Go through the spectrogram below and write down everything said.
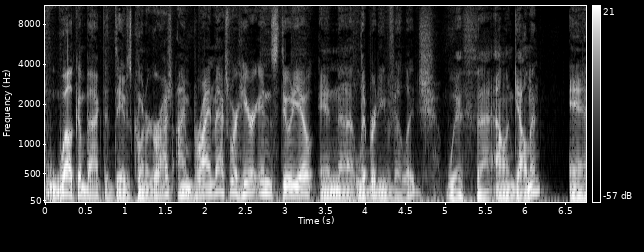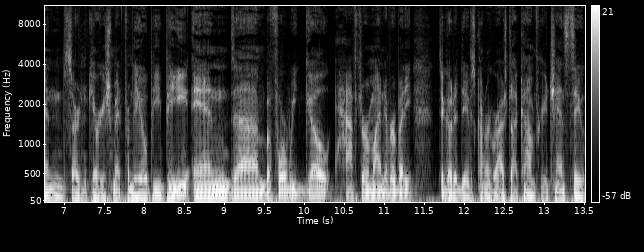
Welcome back to Dave's Corner Garage. I'm Brian Max. We're here in studio in uh, Liberty Village with uh, Alan Gelman and Sergeant Kerry Schmidt from the OPP. And um, before we go, have to remind everybody to go to davescornergarage.com for your chance to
